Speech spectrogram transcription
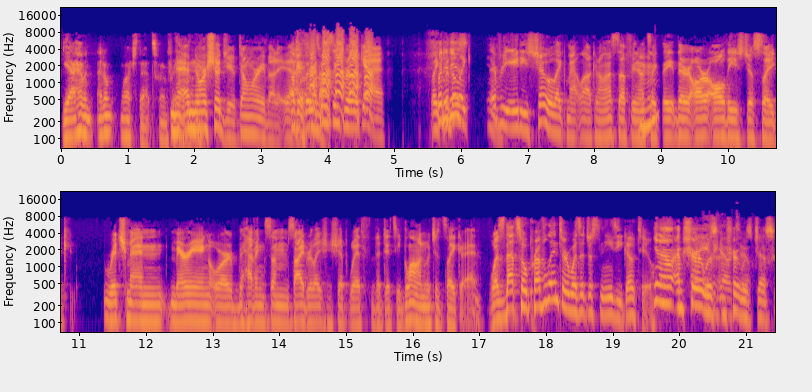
yeah, I haven't I don't watch that, so I'm Nah, forgetting. nor should you. Don't worry about it. Yeah. Okay, but it's one of those things where like yeah, like But but, it the, is- like yeah. every '80s show like Matlock and all that stuff. You know, it's Mhm. like they there are all these just like rich men marrying or having some side relationship with the ditzy blonde, which it's like, was that so prevalent or was it just an easy go to? You know, I'm sure it was I'm sure it was just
